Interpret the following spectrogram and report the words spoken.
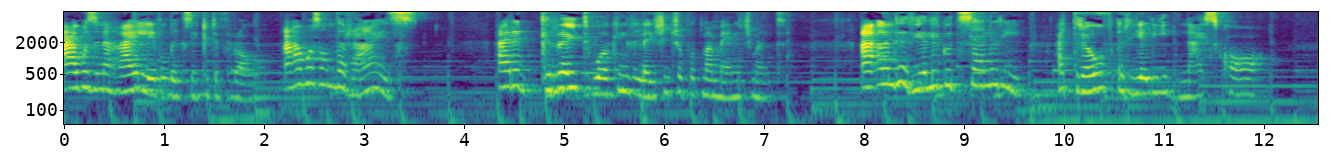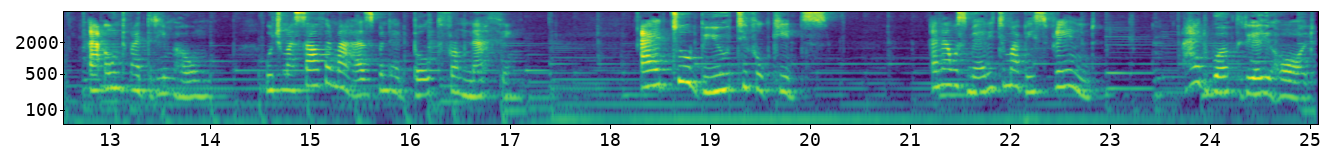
I was in a high level executive role. I was on the rise. I had a great working relationship with my management. I earned a really good salary. I drove a really nice car. I owned my dream home, which myself and my husband had built from nothing. I had two beautiful kids. And I was married to my best friend. I had worked really hard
